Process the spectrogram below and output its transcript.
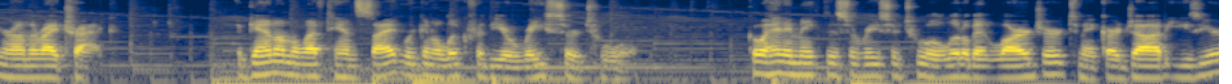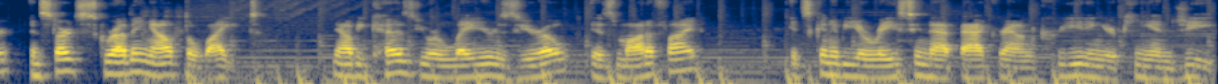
you're on the right track. Again on the left hand side, we're going to look for the eraser tool. Go ahead and make this eraser tool a little bit larger to make our job easier and start scrubbing out the white. Now because your layer 0 is modified, it's going to be erasing that background creating your PNG.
